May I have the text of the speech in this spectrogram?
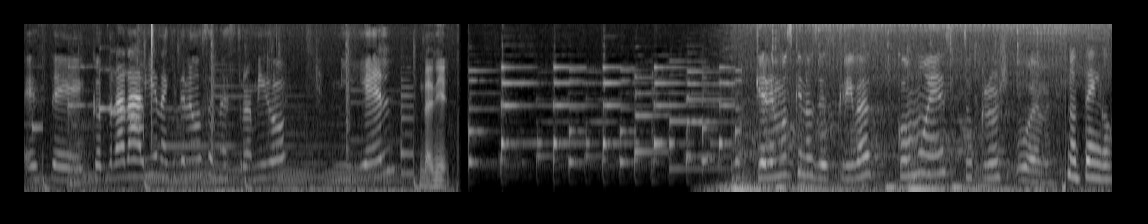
este, encontrar a alguien. Aquí tenemos a nuestro amigo Miguel. Daniel. Queremos que nos describas cómo es tu crush UM. No tengo.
